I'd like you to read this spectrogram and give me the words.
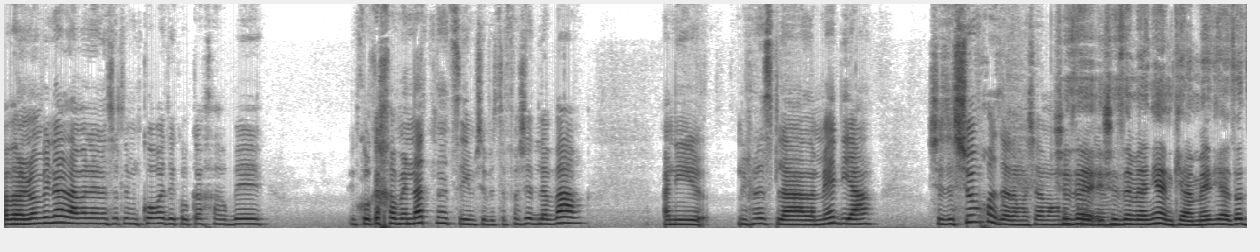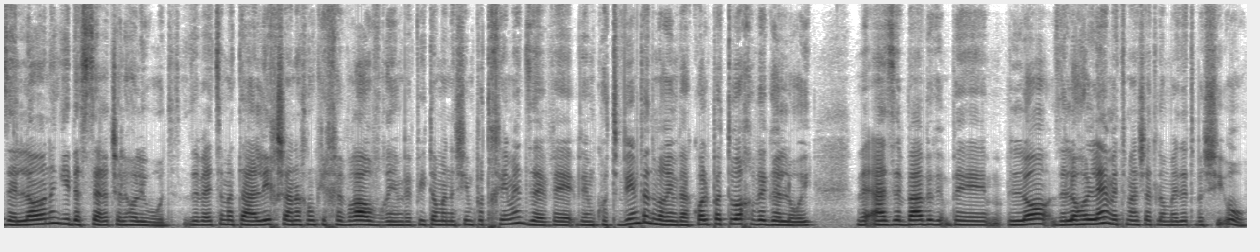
אבל אני לא מבינה למה לנסות למכור את זה כל כך הרבה, עם כל כך הרבה נצנצים, שבסופו של דבר, אני נכנסת למדיה, שזה שוב חוזר למה שאמרנו שזה, קודם. שזה מעניין, כי המדיה הזאת זה לא נגיד הסרט של הוליווד. זה בעצם התהליך שאנחנו כחברה עוברים, ופתאום אנשים פותחים את זה, ו- והם כותבים את הדברים, והכל פתוח וגלוי, ואז זה בא, ב- ב- לא, זה לא הולם את מה שאת לומדת בשיעור.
